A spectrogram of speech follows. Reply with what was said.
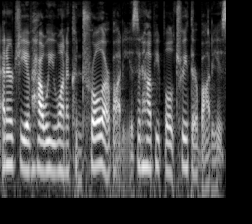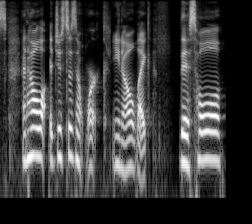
energy of how we want to control our bodies and how people treat their bodies and how it just doesn't work, you know, like this whole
